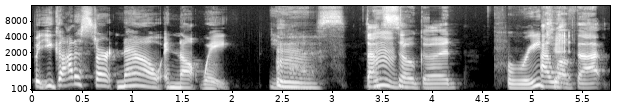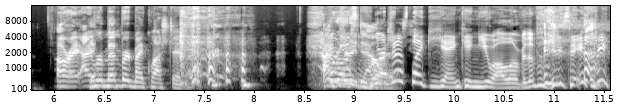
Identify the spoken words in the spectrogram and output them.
But you got to start now and not wait yes That's Mm. so good. preach I it. love that. All right, I remembered my question. I we're wrote just, it down. we're just like yanking you all over the place Amy.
